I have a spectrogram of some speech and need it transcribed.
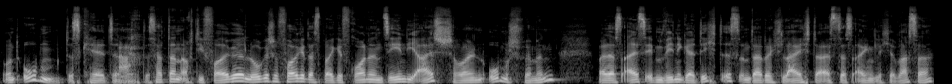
und oben das kältere. Ach. Das hat dann auch die Folge, logische Folge, dass bei gefrorenen Seen die Eisschollen oben schwimmen, weil das Eis eben weniger dicht ist und dadurch leichter als das eigentliche Wasser.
